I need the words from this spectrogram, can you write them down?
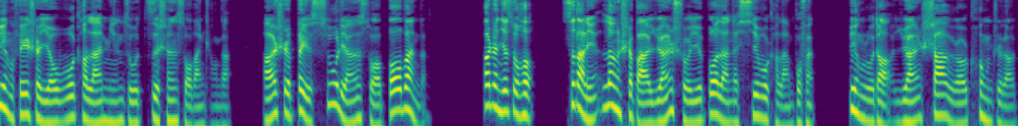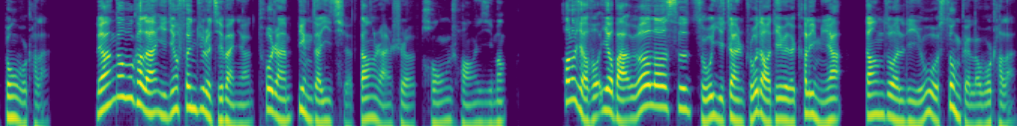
并非是由乌克兰民族自身所完成的，而是被苏联所包办的。二战结束后，斯大林愣是把原属于波兰的西乌克兰部分。并入到原沙俄控制的东乌克兰，两个乌克兰已经分居了几百年，突然并在一起，当然是同床异梦。赫鲁晓夫又把俄罗斯足以占主导地位的克里米亚当做礼物送给了乌克兰，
